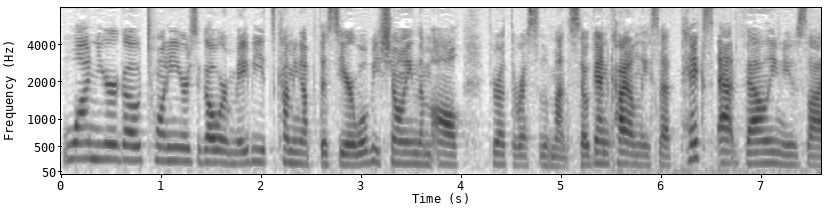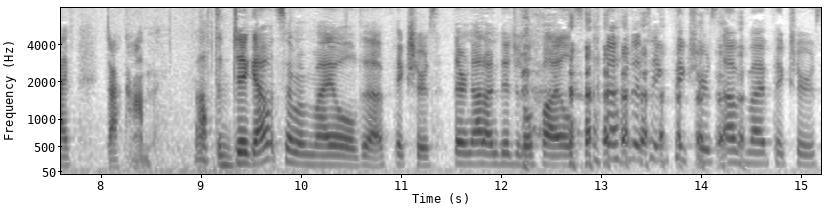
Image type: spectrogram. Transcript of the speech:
one year ago, 20 years ago, or maybe it's coming up this year. We'll be showing them all throughout the rest of the month. So again, Kyle and Lisa, pics at valleynewslive.com. I'll have to dig out some of my old uh, pictures. They're not on digital files to take pictures of my pictures.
